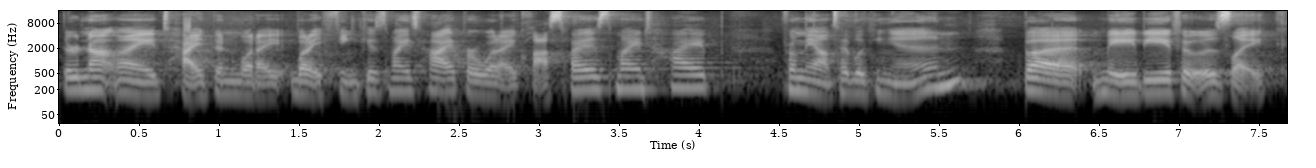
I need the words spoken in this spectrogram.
they're not my type, and what I what I think is my type, or what I classify as my type from the outside looking in. But maybe if it was like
